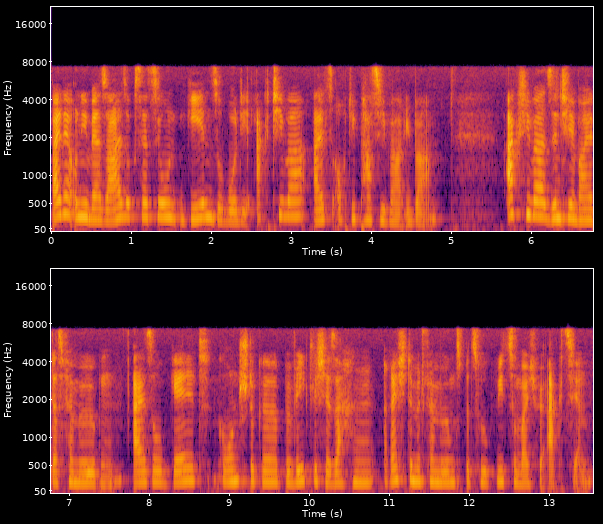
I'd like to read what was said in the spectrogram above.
Bei der Universalsukzession gehen sowohl die Aktiva als auch die Passiva über. Aktiva sind hierbei das Vermögen, also Geld, Grundstücke, bewegliche Sachen, Rechte mit Vermögensbezug wie zum Beispiel Aktien.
